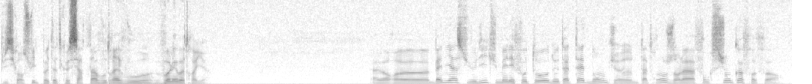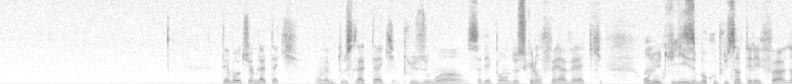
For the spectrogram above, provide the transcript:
Puisqu'ensuite peut-être que certains voudraient vous voler votre œil. Alors, euh, Benias, tu nous dis, tu mets les photos de ta tête, donc euh, ta tronche, dans la fonction coffre-fort. Thémo, tu aimes la tech. On aime tous la tech, plus ou moins. Ça dépend de ce que l'on fait avec. On utilise beaucoup plus un téléphone.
